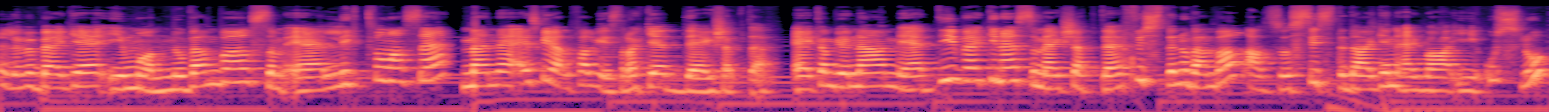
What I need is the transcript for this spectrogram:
11 bøker i måneden november, som er litt for masse, men jeg skal i alle fall vise dere det jeg kjøpte. Jeg kan begynne med de bøkene som jeg kjøpte 1. november, altså siste dagen jeg var i Oslo.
